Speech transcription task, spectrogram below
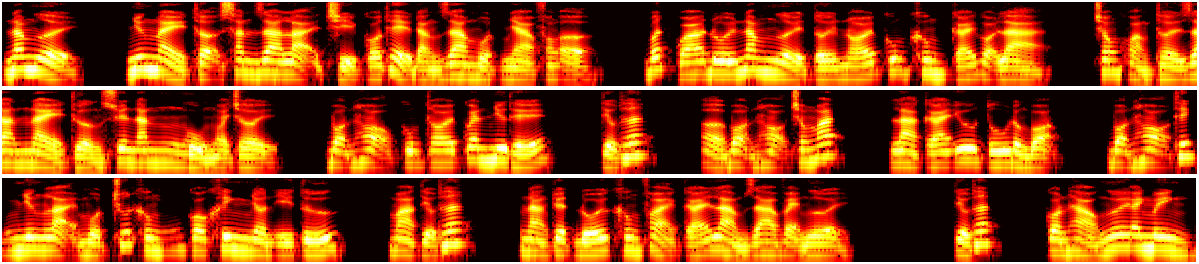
Năm người, nhưng này thợ săn ra lại chỉ có thể đằng ra một nhà phòng ở, bất quá đối năm người tới nói cũng không cái gọi là, trong khoảng thời gian này thường xuyên ăn ngủ ngoài trời, bọn họ cũng thói quen như thế, tiểu thất, ở bọn họ trong mắt, là cái ưu tú đồng bọn, bọn họ thích nhưng lại một chút không có khinh nhờn ý tứ, mà tiểu thất, nàng tuyệt đối không phải cái làm ra vẻ người. Tiểu thất, còn hảo ngươi anh Minh,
